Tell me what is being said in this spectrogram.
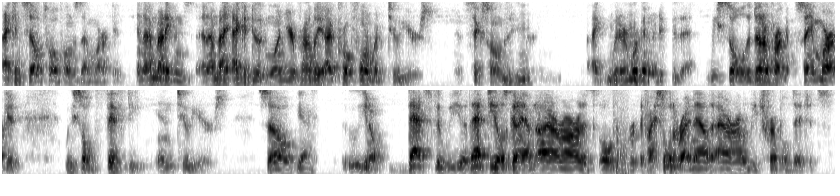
I can sell 12 homes that market, and I'm not even and I'm not. I could do it in one year probably. I pro forma two years. It's six homes mm-hmm. a year. I, we're, mm-hmm. we're going to do that. We sold at Dunner Park in the same market. We sold 50 in two years. So yeah. You know that's the you know, that deal is going to have an IRR that's over. If I sold it right now, the IRR would be triple digits.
